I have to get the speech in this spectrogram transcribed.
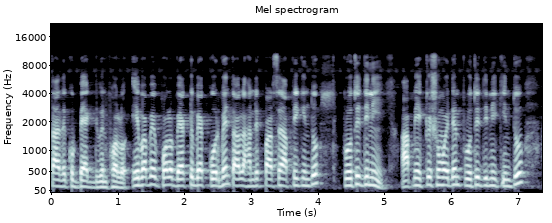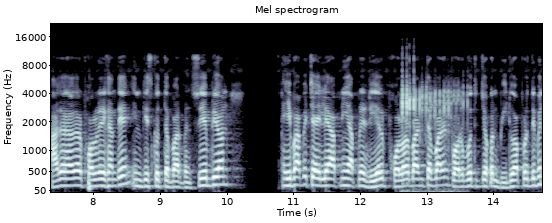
তাদেরকে ব্যাক দিবেন ফলো এভাবে ফলো ব্যাক টু ব্যাক করবেন, তাহলে হান্ড্রেড পার্সেন্ট আপনি কিন্তু প্রতিদিনই, আপনি একটু সময় দেন, প্রতিদিনই কিন্তু হাজার হাজার ফলো এখান থেকে ইনক্রিজ করতে পারবেন। সো এইভাবে চাইলে আপনি আপনার রিয়েল ফলোয়ার বানাতে পারেন। পরবর্তী যখন ভিডিও আপলোড দেবেন,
